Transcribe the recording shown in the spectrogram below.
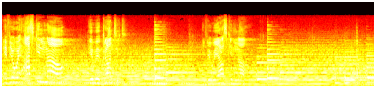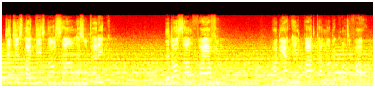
If you will ask Him now, He will grant it. If you will ask Him now. Teachings like this don't sound esoteric, they don't sound fireful, but their impact cannot be quantified.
